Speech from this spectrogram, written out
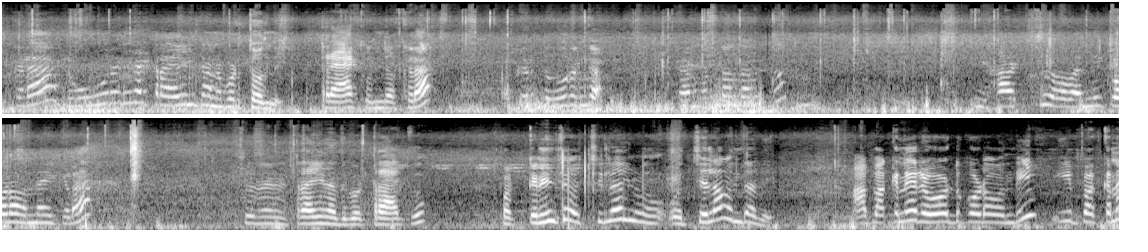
అక్కడ దూరంగా ట్రైన్ కనబడుతుంది. ట్రాక్ ఉంది అక్కడ. అక్కడ దూరంగా కనబడుతుంది అనుకో. ఈ హట్స్ అవన్నీ కూడా ఉన్నాయి ఇక్కడ. చూడండి ట్రైన్ అదిగో ట్రాక్. పక్క నుంచి వచ్చేలా వచ్చేలా ఉంది అది. ఆ పక్కనే రోడ్డు కూడా ఉంది ఈ పక్కన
